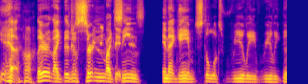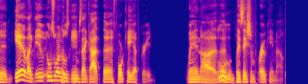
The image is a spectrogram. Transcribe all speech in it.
Yeah. Huh? There like they're just certain like scenes in that game still looks really, really good. Yeah, like it, it was one of those games that got the 4K upgrade when uh the Ooh. PlayStation Pro came out.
